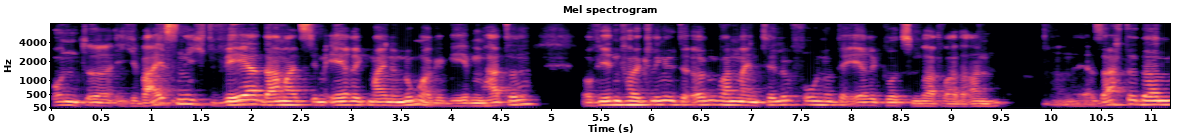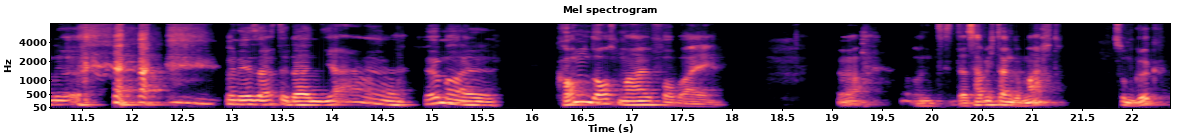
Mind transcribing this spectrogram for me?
Und äh, ich weiß nicht, wer damals dem Erik meine Nummer gegeben hatte. Auf jeden Fall klingelte irgendwann mein Telefon und der Erik Grützenbach war dran. Und er sagte dann, äh, und er sagte dann, ja, hör mal, komm doch mal vorbei. Ja, und das habe ich dann gemacht, zum Glück.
